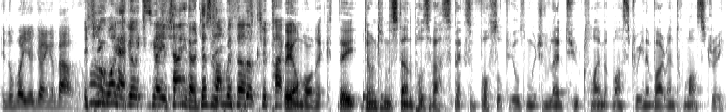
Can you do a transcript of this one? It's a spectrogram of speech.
in the way you're going about this. If you want yeah, to go to two to Beijing, tango, doesn't come it? with us Look, to Pakistan. They are moronic. They don't understand the positive aspects of fossil fuels, and which have led to climate mastery and environmental mastery,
